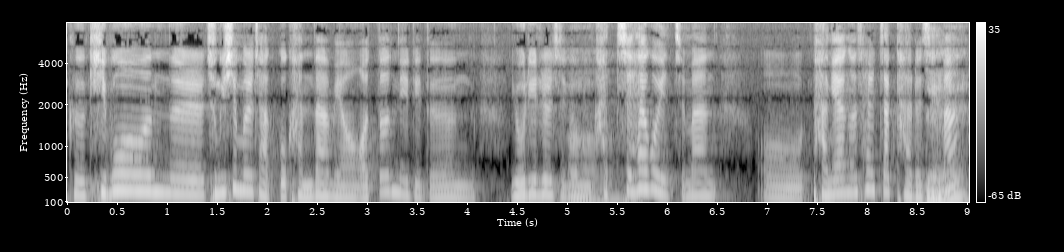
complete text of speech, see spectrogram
그 기본을 중심을 잡고 간다면 어떤 일이든 요리를 지금 아. 같이 하고 있지만 어, 방향은 살짝 다르지만 네.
